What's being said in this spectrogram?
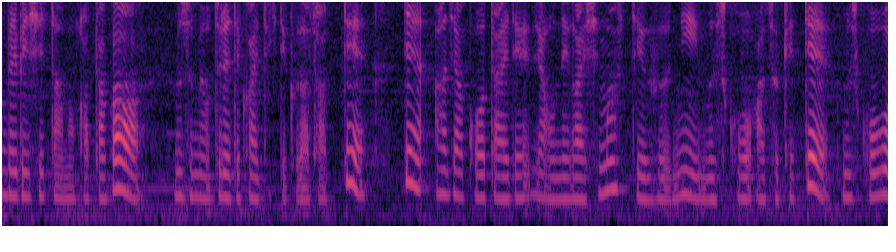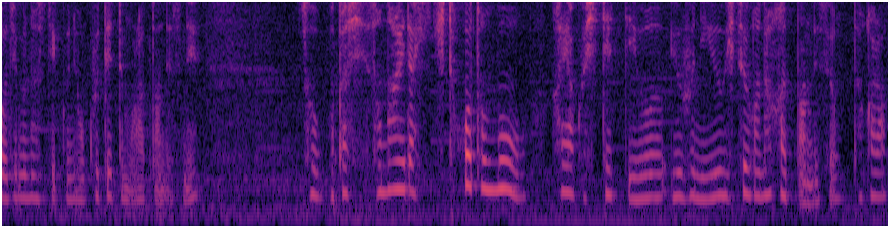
のベビーシッターの方が娘を連れて帰ってきてくださってであじゃあ交代でじゃあお願いしますっていう風に息子を預けて息子をジムナスティックに送ってってもらったんですね。そう私その間一言も早くしてっていういうふうに言う必要がなかったんですよだから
